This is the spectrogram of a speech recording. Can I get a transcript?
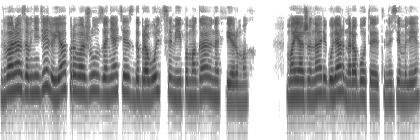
Два раза в неделю я провожу занятия с добровольцами и помогаю на фермах. Моя жена регулярно работает на земле,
